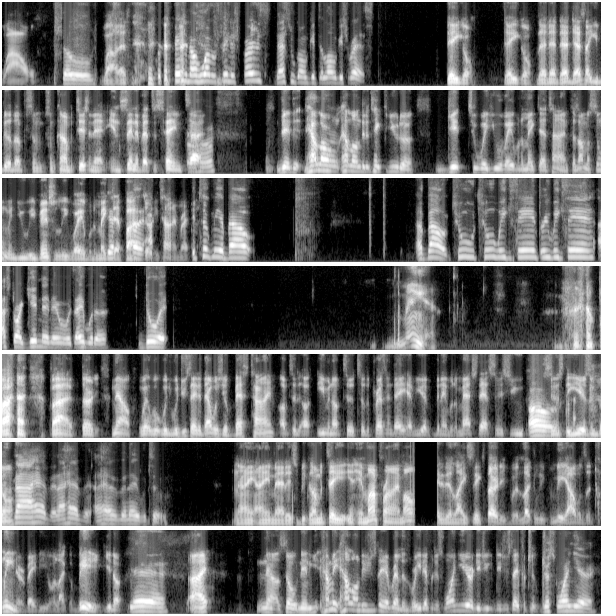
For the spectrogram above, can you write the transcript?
Wow. So wow, that's depending on whoever finished first, that's who gonna get the longest rest. There you go. There you go. That that, that that's how you build up some some competition and incentive at the same time. Uh-huh. Did, how long how long did it take for you to get to where you were able to make that time? Because I'm assuming you eventually were able to make yeah, that five thirty time, right? It took me about about two two weeks in, three weeks in, I started getting it and was able to do it. Man, five five thirty. Now, would would you say that that was your best time up to uh, even up to, to the present day? Have you ever been able to match that since you oh, since the years have gone? Nah, I haven't. I haven't. I haven't been able to. Nah, I ain't, I ain't mad at you because I'm gonna tell you in, in my prime, I it at like six thirty, but luckily for me, I was a tweener, baby, or like a big, you know. Yeah. All right. Now, so then, how many? How long did you stay at Redlands? Were you there for just one year, or did you did you stay for two? Just one year.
